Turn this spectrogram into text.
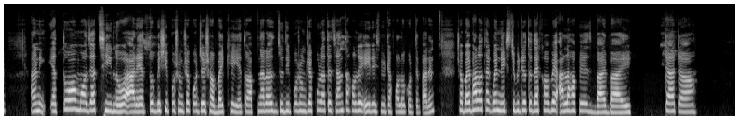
আর এত মজা ছিল আর এত বেশি প্রশংসা করছে সবাই খেয়ে। তো আপনারা যদি প্রশংসা কুড়াতে চান, তাহলে এই রেসিপিটা ফলো করতে পারেন। সবাই ভালো থাকবেন। নেক্সট ভিডিওতে দেখা হবে। আল্লাহ হাফেজ। Bye bye tata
